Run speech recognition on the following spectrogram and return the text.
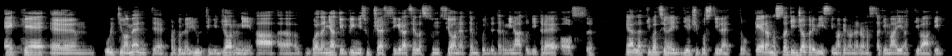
e che ehm, ultimamente, proprio negli ultimi giorni, ha eh, guadagnato i primi successi grazie all'assunzione a tempo indeterminato di tre OS e all'attivazione di 10 posti letto, che erano stati già previsti ma che non erano stati mai attivati.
